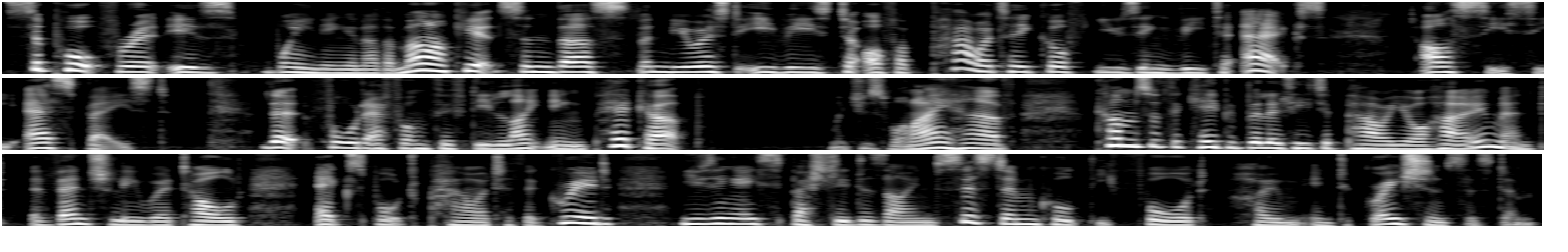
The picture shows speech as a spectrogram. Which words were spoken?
support for it is waning in other markets, and thus the newest EVs to offer power takeoff using V2X are CCS based. The Ford F 150 Lightning pickup which is what I have, comes with the capability to power your home and eventually, we're told, export power to the grid using a specially designed system called the Ford Home Integration System.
